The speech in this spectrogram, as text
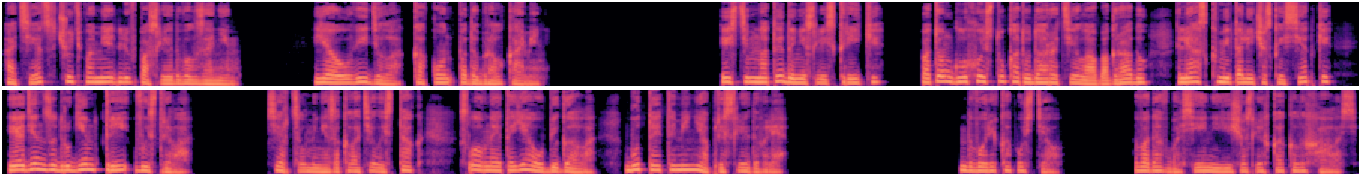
Отец, чуть помедлив, последовал за ним я увидела, как он подобрал камень. Из темноты донеслись крики, потом глухой стук от удара тела об ограду, лязг металлической сетки и один за другим три выстрела. Сердце у меня заколотилось так, словно это я убегала, будто это меня преследовали. Дворик опустел. Вода в бассейне еще слегка колыхалась.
